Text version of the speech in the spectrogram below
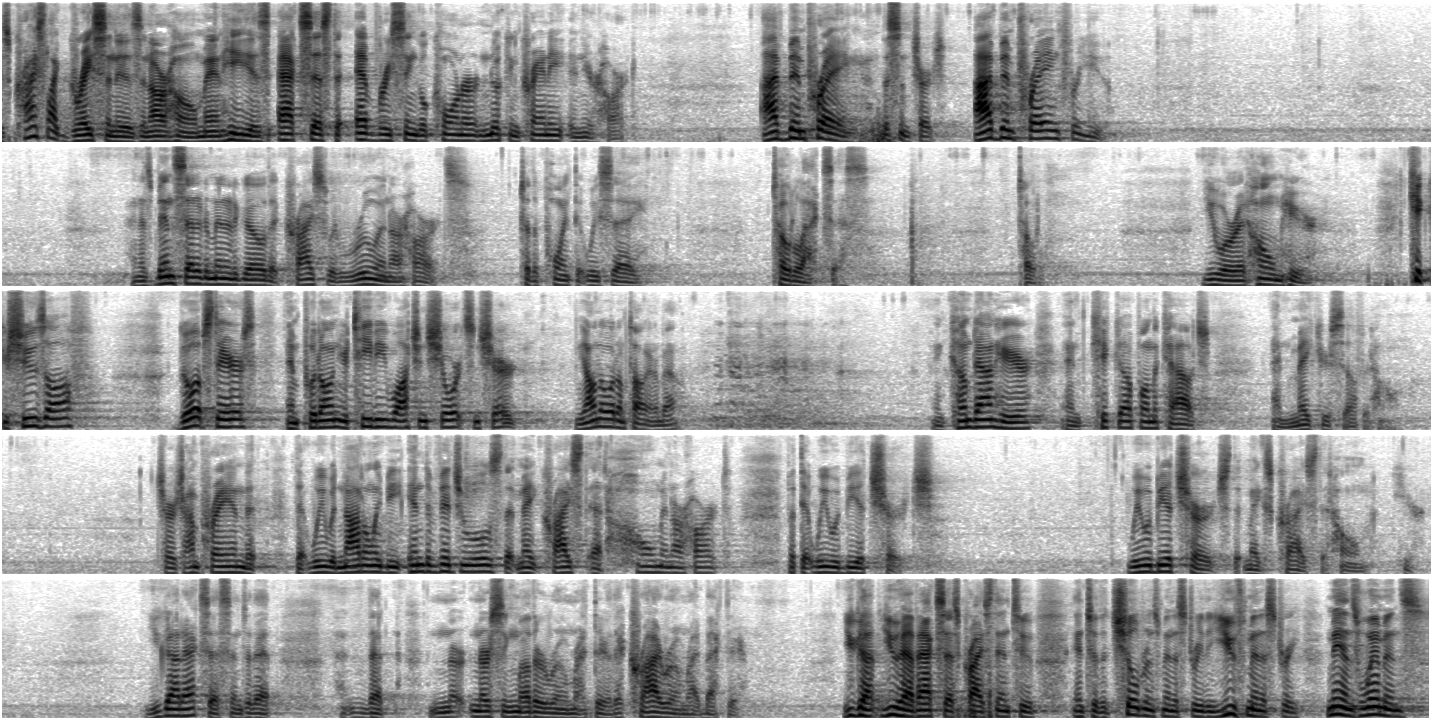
is Christ like Grayson is in our home, man? He has access to every single corner, nook, and cranny in your heart. I've been praying, listen, church, I've been praying for you. And as Ben said it a minute ago, that Christ would ruin our hearts to the point that we say, total access. Total. You are at home here. Kick your shoes off Go upstairs and put on your TV watching shorts and shirt. Y'all know what I'm talking about. and come down here and kick up on the couch and make yourself at home. Church, I'm praying that, that we would not only be individuals that make Christ at home in our heart, but that we would be a church. We would be a church that makes Christ at home here. You got access into that that nursing mother room right there, that cry room right back there. You, got, you have access, Christ, into, into the children's ministry, the youth ministry, men's, women's.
